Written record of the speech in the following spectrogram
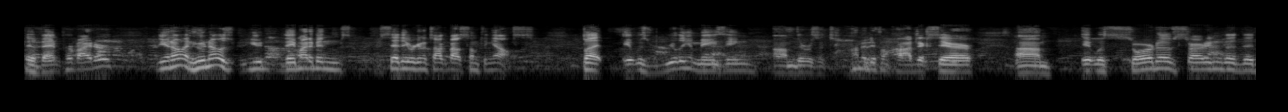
event provider you know and who knows you they might have been said they were going to talk about something else. But it was really amazing. Um, there was a ton of different projects there. Um, it was sort of starting the, the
